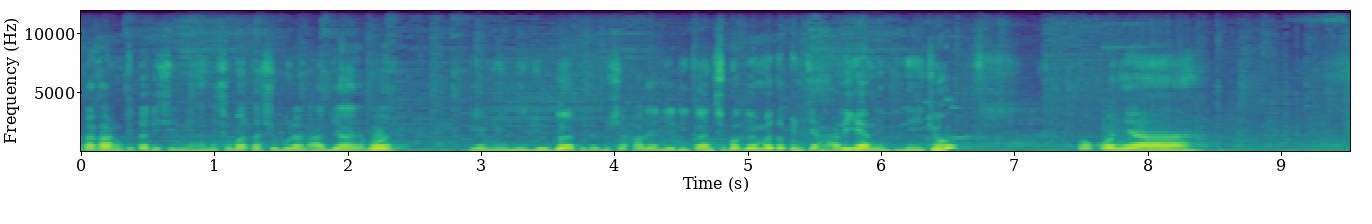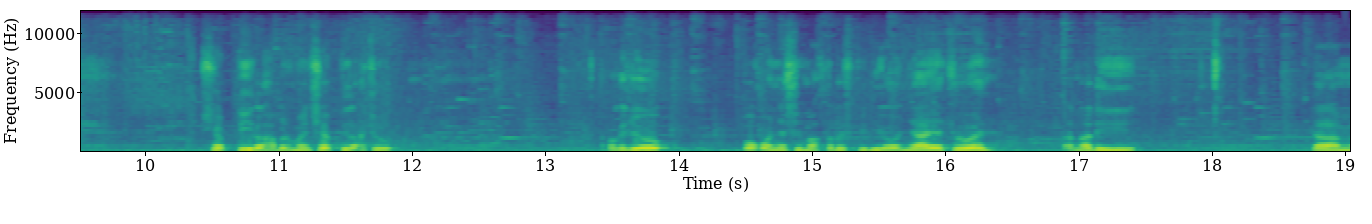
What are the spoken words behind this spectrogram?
Karena kan kita di sini hanya sebatas hiburan aja ya boy. Game ini juga tidak bisa kalian jadikan sebagai mata pencaharian intinya cuy. Pokoknya safety lah bermain safety lah cuy. Oke cuy. Pokoknya simak terus videonya ya cuy. Karena di dalam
